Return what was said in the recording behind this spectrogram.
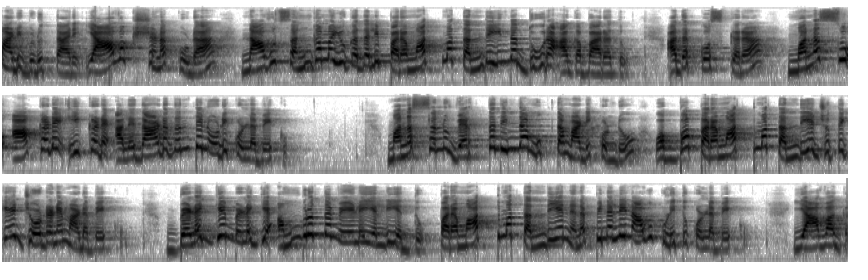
ಮಾಡಿಬಿಡುತ್ತಾರೆ. ಯಾವ ಕ್ಷಣ ಕೂಡ ನಾವು ಸಂಗಮ ಯುಗದಲ್ಲಿ ಪರಮಾತ್ಮ ತಂದೆಯಿಂದ ದೂರ ಆಗಬಾರದು. ಅದಕ್ಕೋಸ್ಕರ ಮನಸ್ಸು ಆ ಕಡೆ ಈ ಕಡೆ ಅಲೆದಾಡದಂತೆ ನೋಡಿಕೊಳ್ಳಬೇಕು. ಮನಸ್ಸನ್ನು ವ್ಯರ್ಥದಿಂದ ಮುಕ್ತ ಮಾಡಿಕೊಂಡು ಒಬ್ಬ ಪರಮಾತ್ಮ ತಂದೆಯ ಜೊತೆಗೆ ಜೋಡಣೆ ಮಾಡಬೇಕು. ಬೆಳಗ್ಗೆ ಬೆಳಗ್ಗೆ ಅಮೃತ ವೇಳೆಯಲ್ಲಿ ಎದ್ದು ಪರಮಾತ್ಮ ತಂದೆಯ ನೆನಪಿನಲ್ಲಿ ನಾವು ಕುಳಿತುಕೊಳ್ಳಬೇಕು. ಯಾವಾಗ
